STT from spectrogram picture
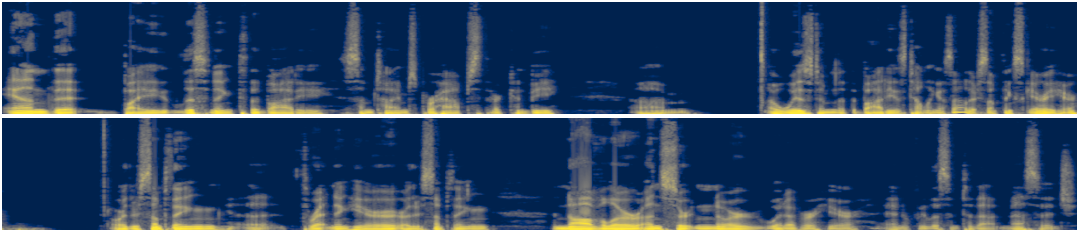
And that by listening to the body, sometimes perhaps there can be um, a wisdom that the body is telling us, oh, there's something scary here, or there's something uh, threatening here, or there's something novel or uncertain or whatever here. And if we listen to that message,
